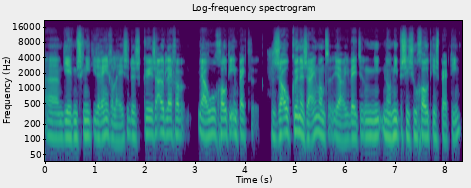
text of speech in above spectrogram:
Uh, die heeft misschien niet iedereen gelezen. Dus kun je eens uitleggen ja, hoe groot die impact zou kunnen zijn? Want ja, je weet niet, nog niet precies hoe groot die is per team.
